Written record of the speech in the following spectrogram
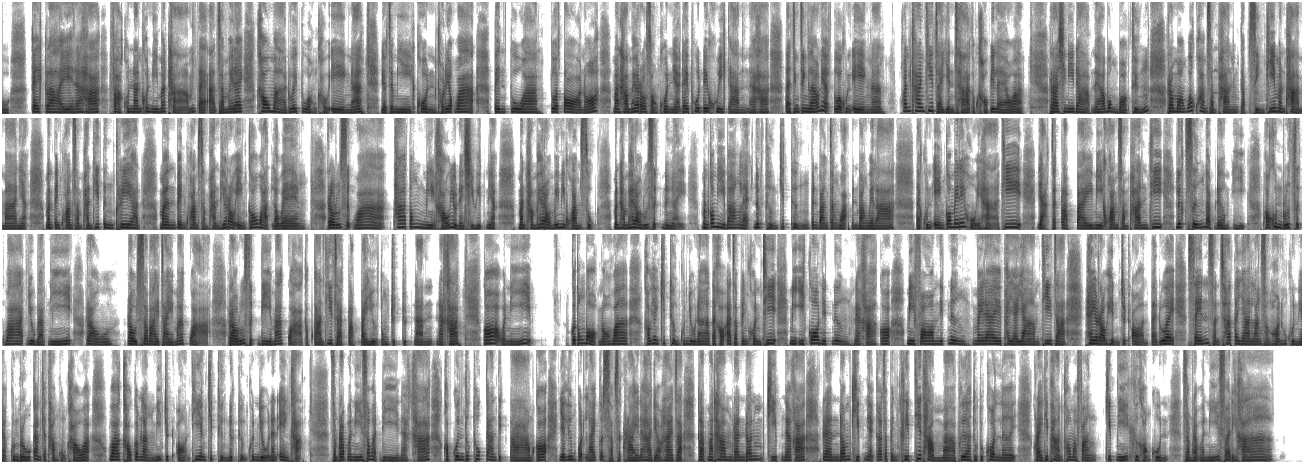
ไกลๆนะคะ ฝากคนนั้นคนนี้มาถาม แต่อาจจะไม่ได้เข้ามาด้วยตัวของเขาเองนะ เดี๋ยวจะมีคนเขาเรียกว่าเป็นตัว ตัวต่อเนาะมาทำให้เราสองคนเนี่ยได้พูดได้คุยกันนะคะ แต่จริงๆแล้วเนี่ยตัวคุณเองนะค่อนข้างที่จะเย็นชากับเขาไปแล้วอะราชินีดาบนะคะบ่งบอกถึง เรามองว่าความสัมพันธ์กับสิ่งที่มันผ่านมาเนี่ย มันเป็นความสัมพันธ์ที่ตึงเครียด มันเป็นความสัมพันธ์ที่เราเองก็หวาดระแวง เรารู้สึกว่า ถ้าต้องมีเขาอยู่ในชีวิตเนี่ย มันทำให้เราไม่มีความสุข มันทำให้เรารู้สึกเหนื่อย มันก็มีบ้างแหละ นึกถึงคิดถึงเป็นบางจังหวะเป็นบางเวลา แต่คุณเองก็ไม่ได้โหยหาที่อยากจะกลับไปมีความสัมพันธ์ที่ลึกซึ้งแบบเดิมอีก เพราะคุณรู้สึกว่าอยู่แบบนี้เราเราสบายใจมากกว่า เรารู้สึกดีมากกว่ากับการที่จะกลับไปอยู่ตรงจุดๆนั้นนะคะ ก็วันนี้ ก็ต้องบอกเนาะว่าเขายังคิดถึงคุณอยู่นะแต่เขาอาจจะเป็นคนที่มีอีโก้นิดหนึ่งนะคะ ก็มีฟอร์มนิดหนึ่งไม่ได้พยายามที่จะให้เราเห็นจุดอ่อน แต่ด้วยเซนส์สัญชาตญาณลางสังหรณ์ของคุณเนี่ยคุณรู้การกระทำของเขาอะว่าเขากำลังมีจุดอ่อนที่ยังคิดถึงนึกถึงคุณอยู่นั่นเองค่ะสำหรับวันนี้สวัสดีนะคะ ขอบคุณทุกๆการติดตาม ก็อย่าลืมกดไลค์กด Subscribe นะคะ เดี๋ยวไฮจะกลับมาทำ Random คลิปนะคะ Random คลิปเนี่ยก็จะเป็นคลิปที่ทำมาเพื่อทุกๆคนเลย ใครที่ผ่านเข้ามาฟังคลิปนี้คือของคุณสำหรับวันนี้ สวัสดีค่ะ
